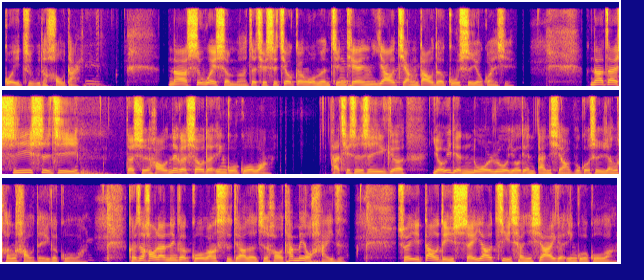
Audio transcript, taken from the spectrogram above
贵族的后代。嗯。那是为什么？这其实就跟我们今天要讲到的故事有关系。那在十一世纪的时候，那个时候的英国国王，他其实是一个有一点懦弱、有点胆小，不过是人很好的一个国王。可是后来那个国王死掉了之后，他没有孩子，所以到底谁要继承下一个英国国王？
